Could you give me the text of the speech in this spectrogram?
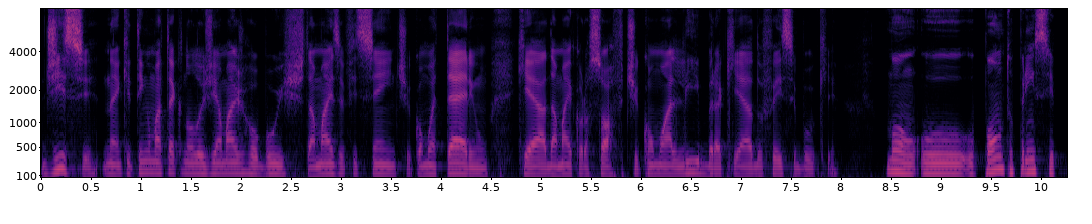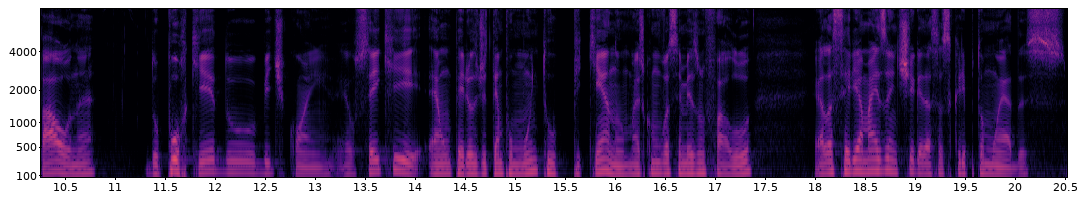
disse né, que tem uma tecnologia mais robusta, mais eficiente, como Ethereum, que é a da Microsoft, como a Libra, que é a do Facebook? Bom, o, o ponto principal, né, do porquê do Bitcoin. Eu sei que é um período de tempo muito pequeno, mas como você mesmo falou, ela seria a mais antiga dessas criptomoedas.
